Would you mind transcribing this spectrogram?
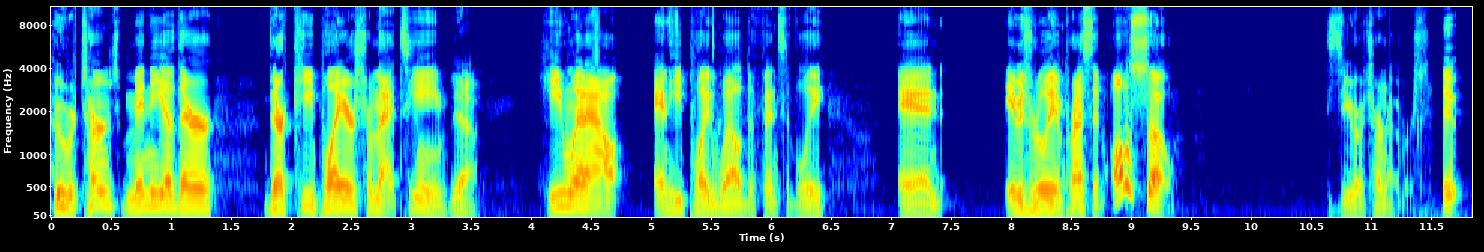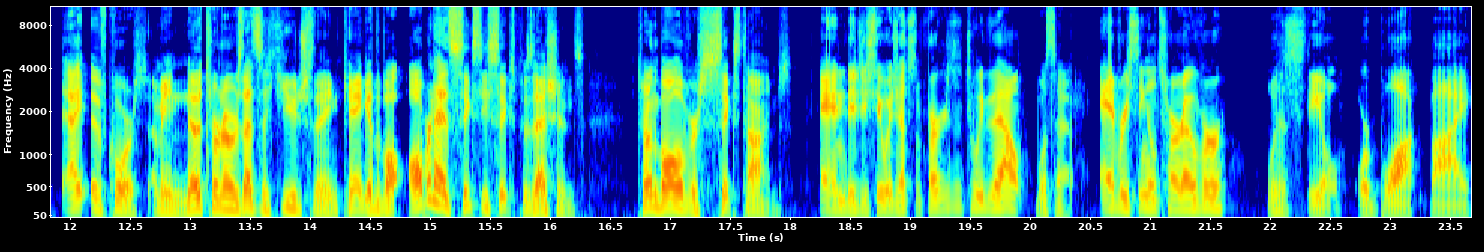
who returns many of their their key players from that team. yeah. he went out and he played well defensively, and it was really impressive. Also, zero turnovers. It, I, of course. I mean, no turnovers. That's a huge thing. Can't get the ball. Auburn had 66 possessions. Turned the ball over six times. And did you see what Justin Ferguson tweeted out? What's that? Every single turnover was a steal or block by,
